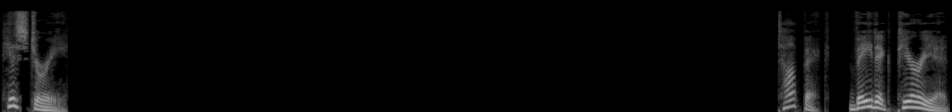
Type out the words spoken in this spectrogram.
History Topic: Vedic period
